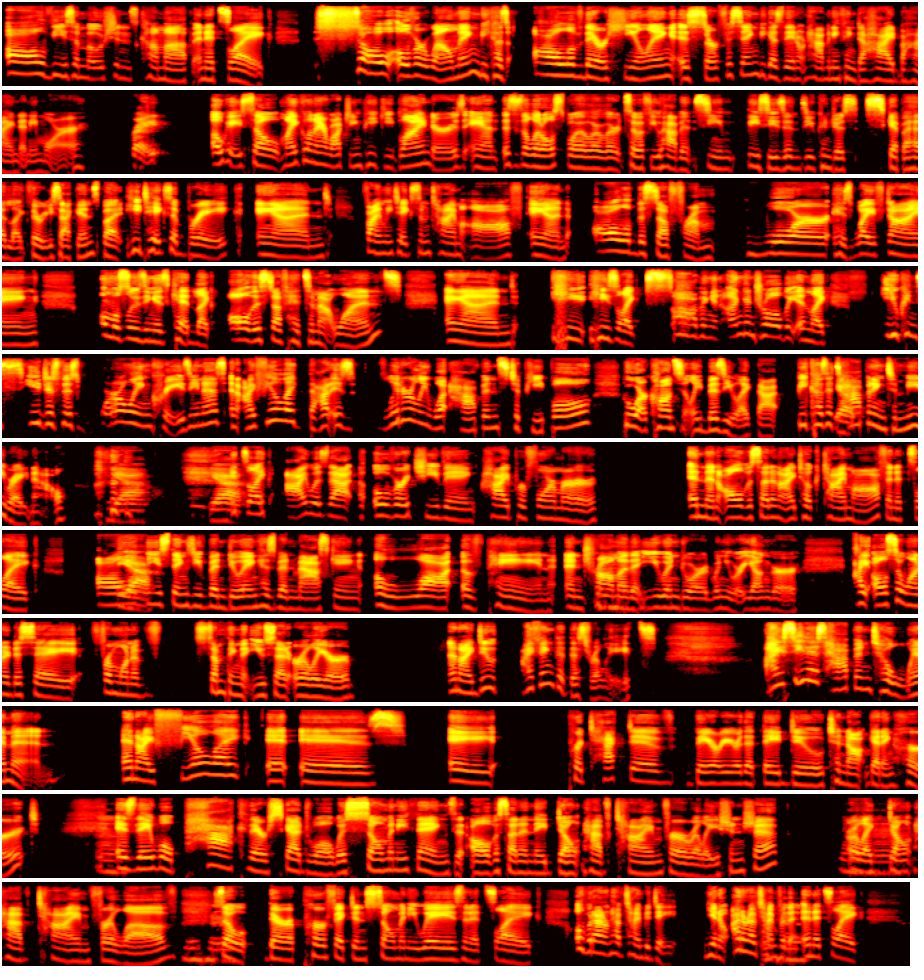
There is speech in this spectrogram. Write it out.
all these emotions come up and it's like so overwhelming because all of their healing is surfacing because they don't have anything to hide behind anymore. Right. Okay, so Michael and I are watching Peaky Blinders, and this is a little spoiler alert. So if you haven't seen these seasons, you can just skip ahead like 30 seconds. But he takes a break and finally takes some time off, and all of the stuff from war, his wife dying, almost losing his kid, like all this stuff hits him at once. And he he's like sobbing and uncontrollably and like you can see just this whirling craziness and i feel like that is literally what happens to people who are constantly busy like that because it's Yep. happening to me right now Yeah. Yeah. it's like i was that overachieving high performer and then all of a sudden i took time off and it's like all Yeah. of these things you've been doing has been masking a lot of pain and trauma that Mm-hmm. you endured when you were younger i also wanted to say from one of something that you said earlier and i do i think that this relates i see this happen to women and i feel like it is a protective barrier that they do to not getting hurt Mm. is they will pack their schedule with so many things that all of a sudden they don't have time for a relationship or like Mhm. don't have time for love. Mhm. So they're perfect in so many ways and it's like, "Oh, but I don't have time to date." You know, I don't have time for that. Mhm. And it's like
